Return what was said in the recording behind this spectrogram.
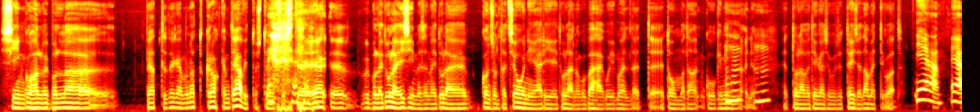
siinkohal võib-olla peate tegema natuke rohkem teavitustööd, sest eh, eh, võib-olla ei tule esimesena, ei tule konsultatsiooniäri ei tule nagu pähe, kui mõelda, et, et oo, ma tahan kuhugi minna, mhm, onju. Mhm. et tulevad igasugused teised ametikohad. ja, ja,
